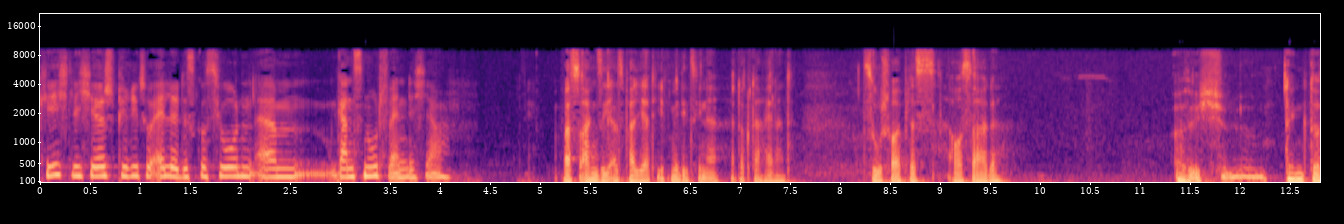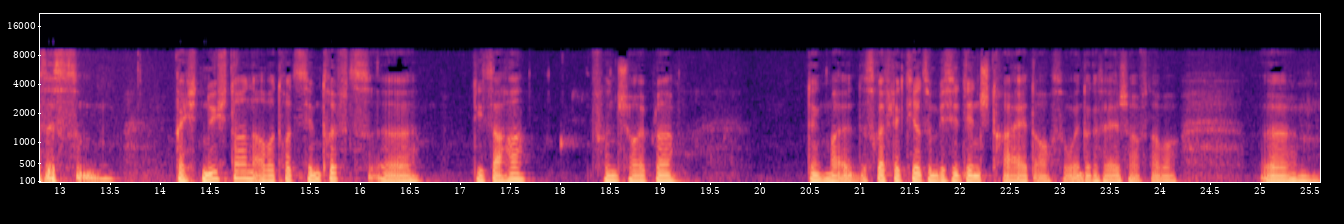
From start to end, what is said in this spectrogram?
kirchliche, spirituelle Diskussion ähm, ganz notwendig, ja. Was sagen Sie als Palliativmediziner, Herr Dr. Heiland? Zu Schäubles Aussage? Also ich äh, denke, das ist recht nüchtern, aber trotzdem trifft's äh, die Sache von Schäuble. Ich denke mal, das reflektiert so ein bisschen den Streit auch so in der Gesellschaft, aber ähm,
